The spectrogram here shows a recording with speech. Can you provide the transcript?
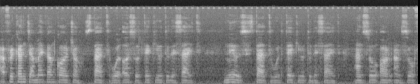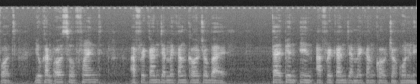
African Jamaican Culture Start will also take you to the site. News Start will take you to the site and so on and so forth. You can also find African Jamaican culture by typing in African Jamaican culture only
